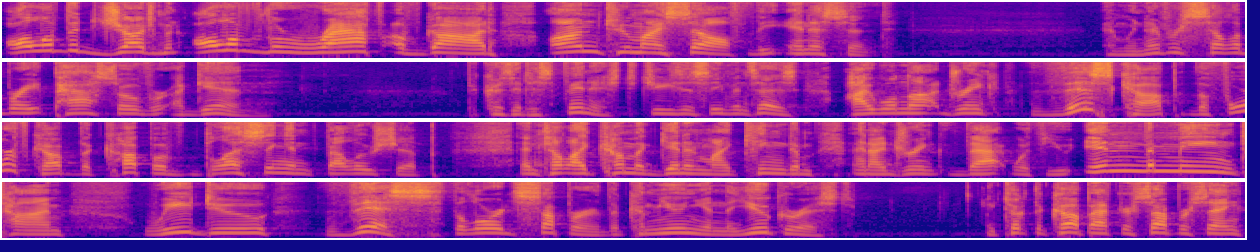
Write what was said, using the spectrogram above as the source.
all of the judgment, all of the wrath of God unto myself, the innocent. And we never celebrate Passover again because it is finished. Jesus even says, I will not drink this cup, the fourth cup, the cup of blessing and fellowship, until I come again in my kingdom and I drink that with you. In the meantime, we do this the Lord's Supper, the communion, the Eucharist. He took the cup after supper, saying,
